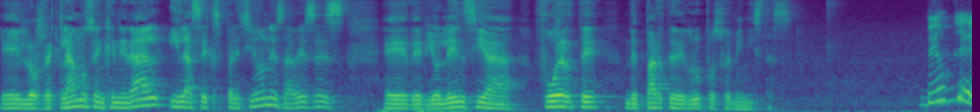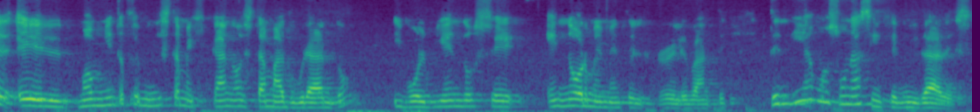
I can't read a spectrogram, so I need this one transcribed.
eh, los reclamos en general y las expresiones a veces eh, de violencia fuerte de parte de grupos feministas? Veo que el movimiento feminista mexicano está madurando y volviéndose enormemente relevante. Teníamos unas ingenuidades.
